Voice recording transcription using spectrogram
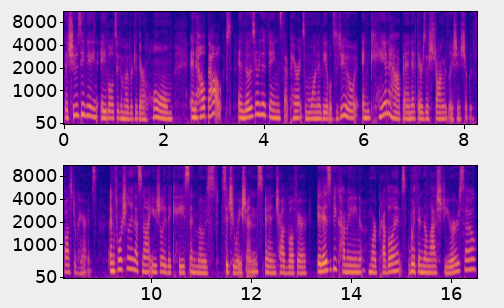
that she was even able to come over to their home and help out. And those are the things that parents want to be able to do and can happen if there's a strong relationship with foster parents. Unfortunately, that's not usually the case in most situations in child welfare. It is becoming more prevalent within the last year or so,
